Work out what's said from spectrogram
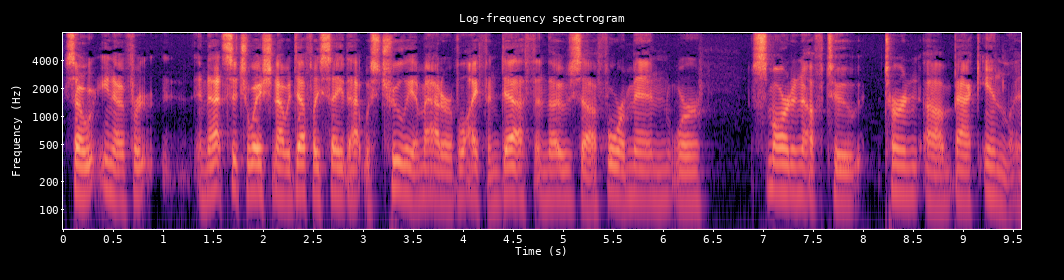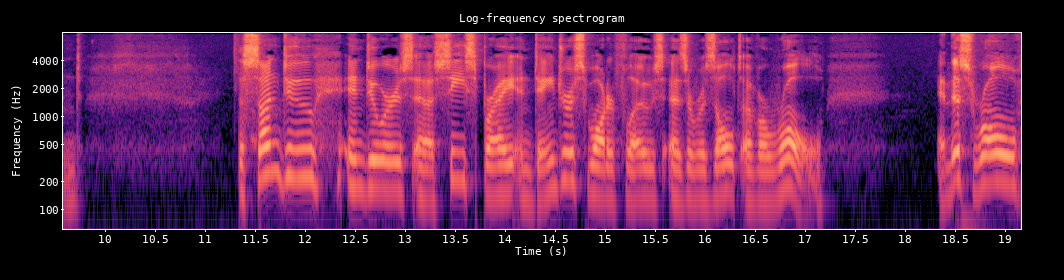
So you know, for in that situation, I would definitely say that was truly a matter of life and death, and those uh, four men were smart enough to turn uh, back inland. The Sundew endures uh, sea spray and dangerous water flows as a result of a roll. And this roll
